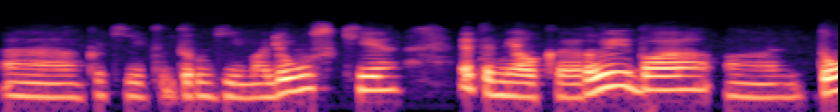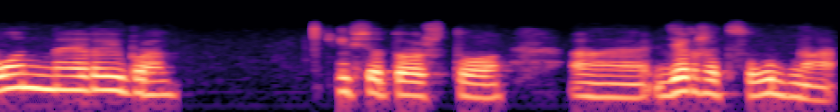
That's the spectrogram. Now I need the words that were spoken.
какие-то другие моллюски. Это мелкая рыба, донная рыба и все то, что держится у дна.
